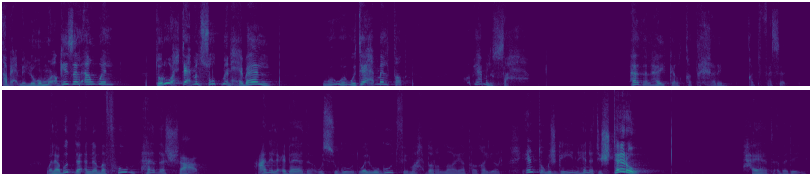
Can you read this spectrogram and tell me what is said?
طب اعمل لهم معجزة الأول. تروح تعمل صوت من حبال. وتعمل تط... هو بيعمل الصح. هذا الهيكل قد خرب قد فسد. ولا بد أن مفهوم هذا الشعب عن العبادة والسجود والوجود في محضر الله يتغير. أنتوا مش جايين هنا تشتروا حياة أبدية.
